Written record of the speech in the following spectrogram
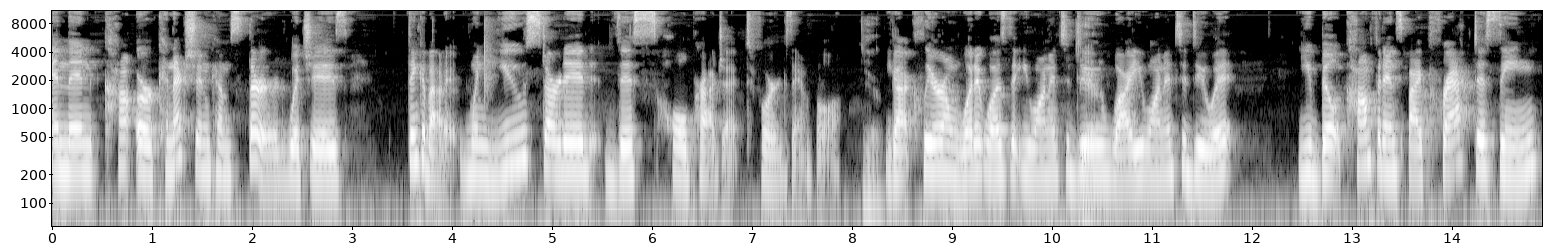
And then, co- or connection comes third, which is think about it. When you started this whole project, for example, Yeah. you got clear on what it was that you wanted to do, Yeah. why you wanted to do it. You built confidence by practicing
